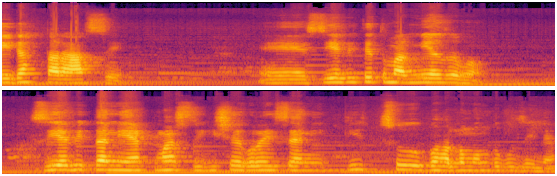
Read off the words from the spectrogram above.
এই ডাক্তার আছে। সিএবিতে তোমার নিয়ে যাব। সিএবিতে আমি এক মাস চিকিৎসা করাইছি, আমি কিচ্ছু ভালো মন্দ বুঝি না।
